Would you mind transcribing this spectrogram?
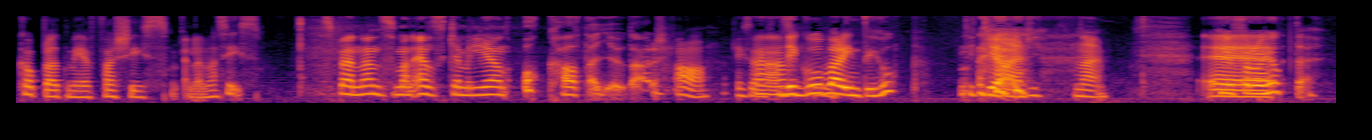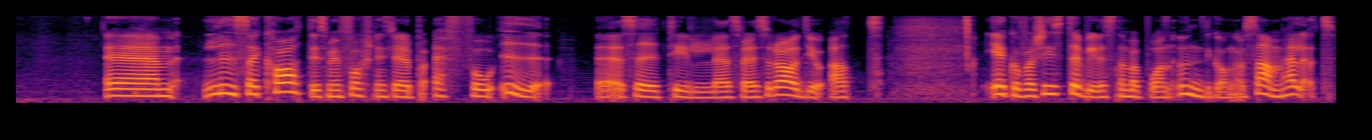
kopplat med fascism eller nazism. Spännande, så man älskar miljön och hatar judar. Ja, exakt. Ja. Det går bara inte ihop, tycker jag. Nej. Hur får de Eh, ihop det? ehm, Lisa Kati som är forskningsledare på FOI eh, säger till Sveriges Radio att ekofascister vill snabba på en undergång av samhället.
